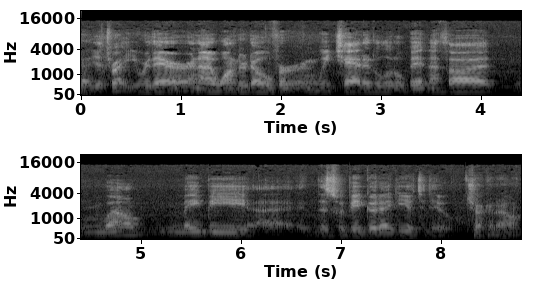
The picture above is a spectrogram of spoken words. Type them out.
Okay. that's right. You were there, and I wandered over, and we chatted a little bit, and I thought, well, maybe this would be a good idea to do. Check it out.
